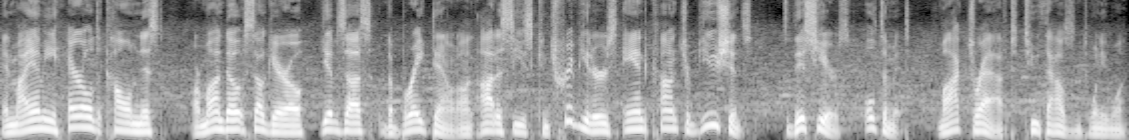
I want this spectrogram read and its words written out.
and Miami Herald columnist Armando Salguero gives us the breakdown on Audacy's contributors and contributions to this year's Ultimate Mock Draft 2021.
